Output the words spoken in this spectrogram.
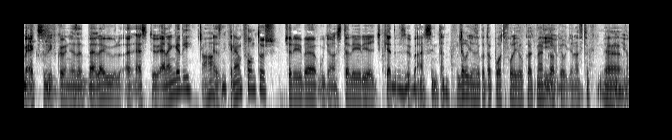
exkluzív környezetben leül, ezt ő elengedi, Aha. ez neki nem fontos, cserébe ugyanazt eléri egy kedvező bárszinten. De ugyanazokat a portfóliókat megkapja, Igen. ugyanazt a Igen.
